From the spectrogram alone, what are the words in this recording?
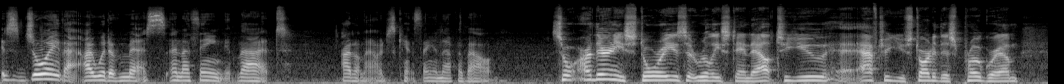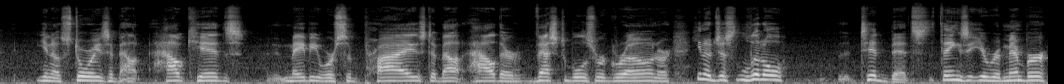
it's joy that I would have missed. And I think that I don't know. I just can't say enough about. So, are there any stories that really stand out to you after you started this program? You know, stories about how kids maybe were surprised about how their vegetables were grown or, you know, just little tidbits, things that you remember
